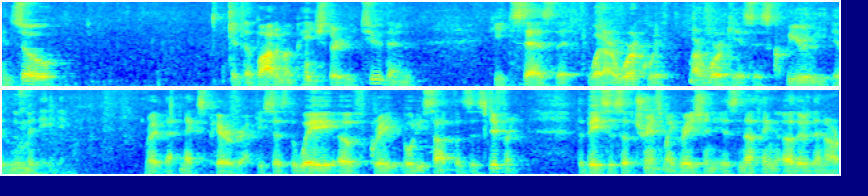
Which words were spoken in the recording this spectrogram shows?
And so, at the bottom of page 32, then, he says that what our work with our work is is clearly illuminating. Right, that next paragraph. He says the way of great bodhisattvas is different. The basis of transmigration is nothing other than our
